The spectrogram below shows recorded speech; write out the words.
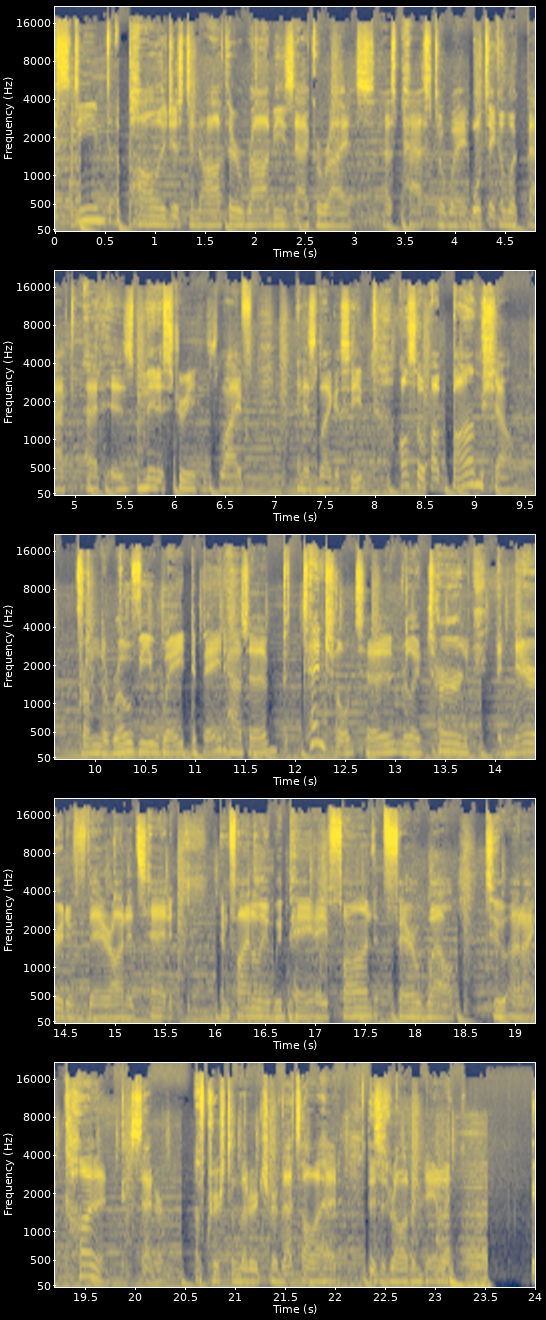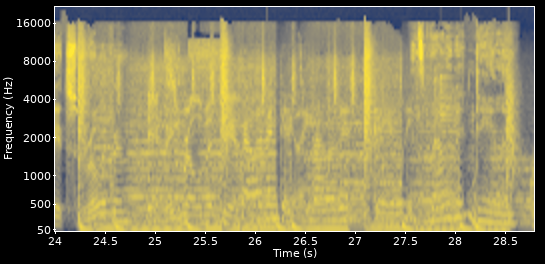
Esteemed apologist and author Ravi Zacharias has passed away. We'll take a look back at his ministry, his life, and his legacy. Also, a bombshell from the Roe v. Wade debate has a potential to really turn the narrative there on its head. And finally, we pay a fond farewell to an iconic center of Christian literature. That's all ahead. This is Relevant Daily. It's relevant. It's daily. relevant daily. Relevant Daily. Relevant Daily. It's Relevant Daily.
